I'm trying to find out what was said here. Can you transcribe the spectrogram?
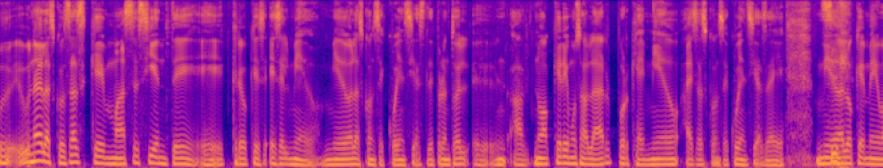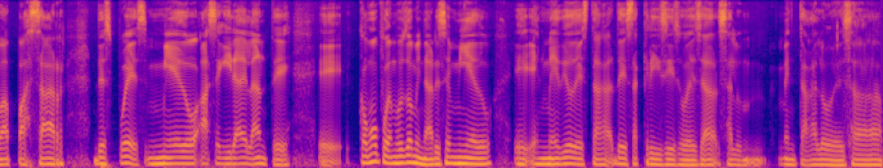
una de las cosas que más se siente, eh, creo que es, el miedo, miedo a las consecuencias. De pronto no queremos hablar porque hay miedo a esas consecuencias, eh, miedo a lo que me va a pasar después, miedo a seguir adelante. Eh, ¿Cómo podemos dominar ese miedo en medio de esta, de esa crisis o de esa salud mental o de esa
